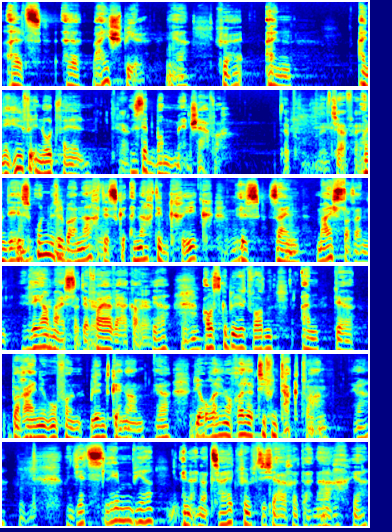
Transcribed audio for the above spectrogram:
als äh, Beispiel mhm. ja, für ein, eine Hilfe in Notfällen. Ja. Das ist der Bombenentschärfer. Der Bombenentschärfer. Und der ist mhm. unmittelbar nach, des, nach dem Krieg mhm. ist sein mhm. Meister, sein Lehrmeister, der ja. Feuerwerker, ja, mhm. ausgebildet worden an der Bereinigung von Blindgängern, ja, die auch noch relativ intakt waren. Ja? Und jetzt leben wir in einer Zeit, 50 Jahre danach, ja,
